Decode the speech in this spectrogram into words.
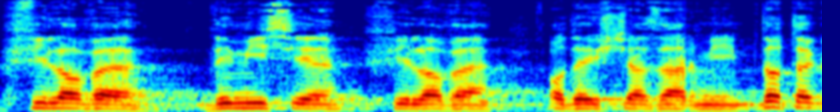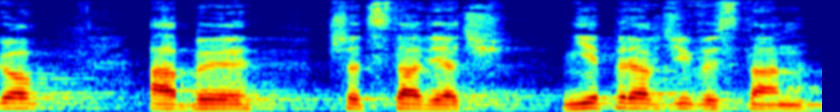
chwilowe dymisje, chwilowe odejścia z armii do tego, aby przedstawiać nieprawdziwy stan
